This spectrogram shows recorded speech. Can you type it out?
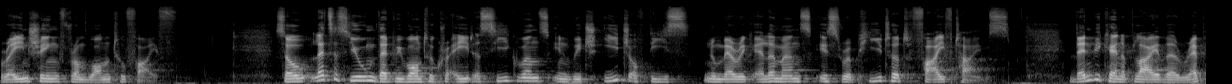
ranging from 1 to 5. So let's assume that we want to create a sequence in which each of these numeric elements is repeated five times. Then we can apply the rep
